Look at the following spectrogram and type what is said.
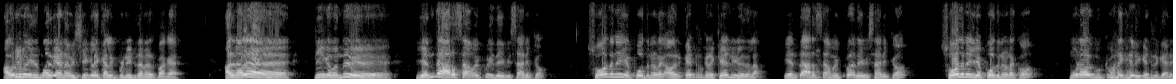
அவர்களும் இது மாதிரியான விஷயங்களை கலெக்ட் பண்ணிட்டு தானே இருப்பாங்க. அதனால நீங்க வந்து எந்த அரசு அமைப்பு இதை விசாரிக்கும்? சோதனை எப்போது நடக்கும் அவர் கேட்டிருக்கிற கேள்விகள் இதெல்லாம். எந்த அரசு அமைப்பு அதை விசாரிக்கும்? சோதனை எப்போது நடக்கும்? மூணாவது முக்கியமான கேள்வி கேட்டிருக்காரு.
